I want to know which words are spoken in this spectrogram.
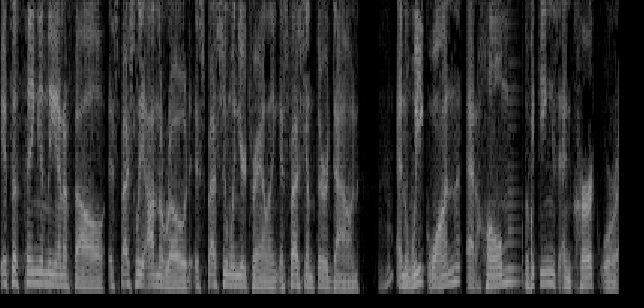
it's a thing in the NFL, especially on the road, especially when you're trailing, especially on third down. And week one at home, the Vikings and Kirk were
